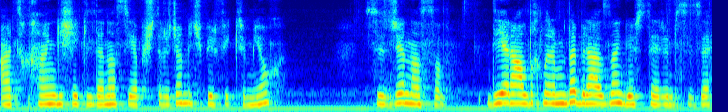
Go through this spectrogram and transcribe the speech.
Artık hangi şekilde nasıl yapıştıracağım hiçbir fikrim yok. Sizce nasıl? Diğer aldıklarımı da birazdan gösteririm size.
